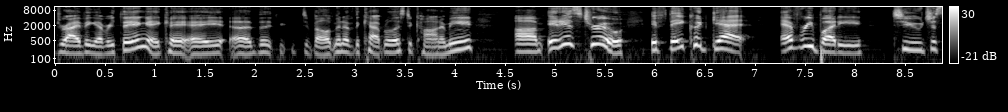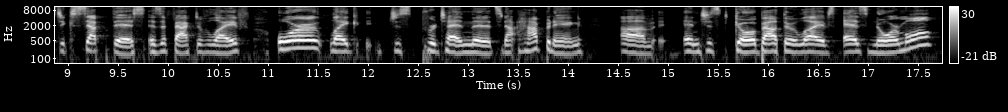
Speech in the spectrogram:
driving everything, aka uh, the development of the capitalist economy. Um, it is true. If they could get everybody to just accept this as a fact of life, or like just pretend that it's not happening, um, and just go about their lives as normal,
